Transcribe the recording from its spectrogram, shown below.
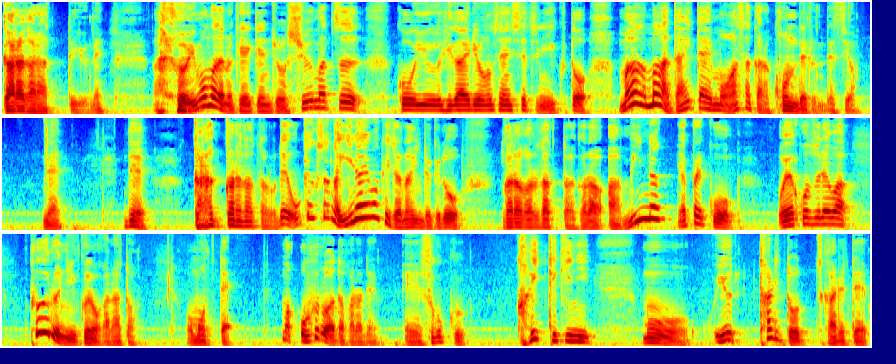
ガラガラっていうね あの今までの経験上週末こういう日帰り温泉施設に行くとまあまあ大体もう朝から混んでるんですよ。ね。でガラッガラだったのでお客さんがいないわけじゃないんだけどガラガラだったからあみんなやっぱりこう親子連れはプールに行くのかなと思ってまあお風呂はだからね、えー、すごく快適にもうゆったりと疲れて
